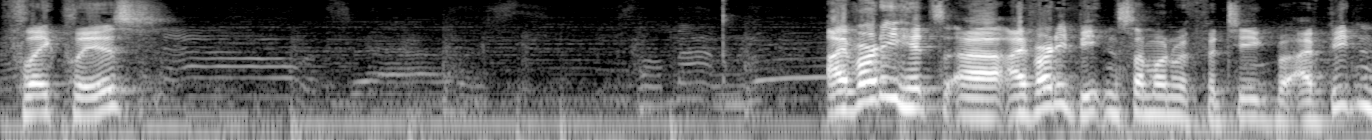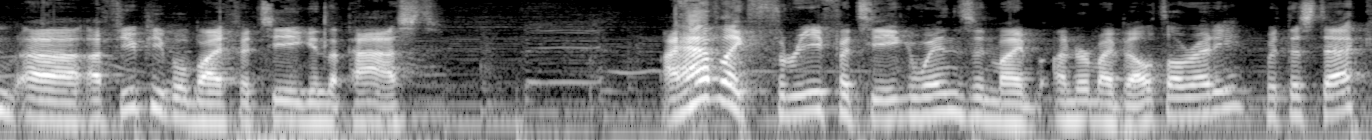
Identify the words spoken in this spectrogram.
Flake, please. I've already hit. Uh, I've already beaten someone with fatigue, but I've beaten uh, a few people by fatigue in the past. I have like three fatigue wins in my under my belt already with this deck.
